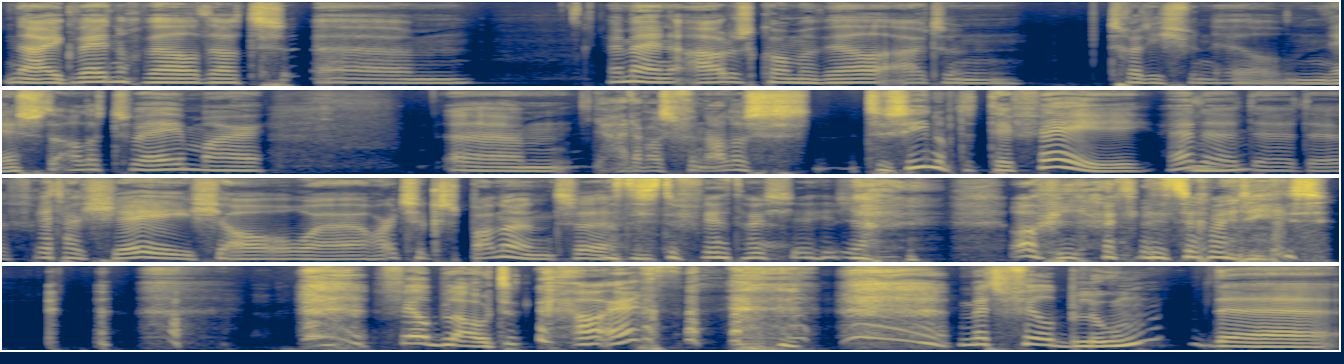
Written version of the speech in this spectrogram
nou, ik weet nog wel dat ehm, hè, mijn ouders kwamen wel uit een traditioneel nest, alle twee, maar ehm, ja, er was van alles te zien op de tv. Hè? De, Mhm. de, de Fred Haché show, eh, hartstikke spannend. eh. Dat is de Fred Haché. ja. Oh ja, Dit zegt mij niks. veel bloot. Oh, echt? Met veel bloem. De,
